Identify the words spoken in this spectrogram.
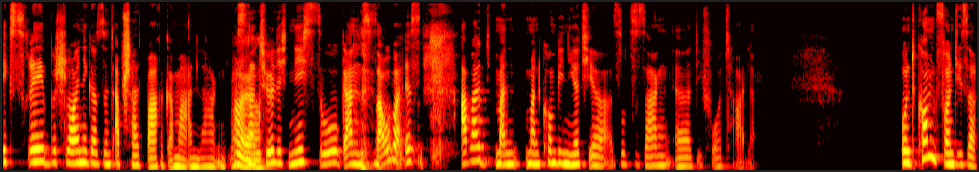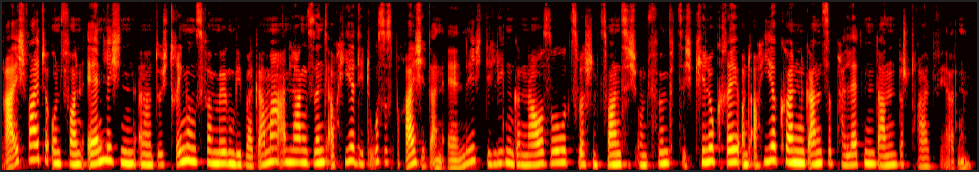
X-Ray-Beschleuniger sind abschaltbare Gamma-Anlagen, was ah, ja. natürlich nicht so ganz sauber ist, aber man, man kombiniert hier sozusagen äh, die Vorteile und kommt von dieser Reichweite und von ähnlichen äh, Durchdringungsvermögen wie bei Gamma-Anlagen sind auch hier die Dosisbereiche dann ähnlich. Die liegen genauso zwischen 20 und 50 Kilogray und auch hier können ganze Paletten dann bestrahlt werden.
